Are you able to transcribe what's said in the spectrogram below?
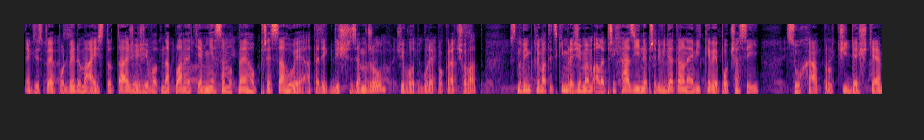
existuje podvědomá jistota, že život na planetě mě samotného přesahuje a tedy když zemřu, život bude pokračovat. S novým klimatickým režimem ale přichází nepředvídatelné výkyvy počasí, sucha, prudčí deště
